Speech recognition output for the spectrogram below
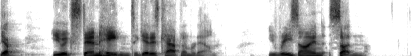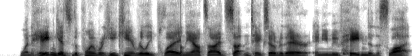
Yep. You extend Haden to get his cap number down. You re-sign Sutton when Haden gets to the point where he can't really play on the outside, Sutton takes over there and you move Haden to the slot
